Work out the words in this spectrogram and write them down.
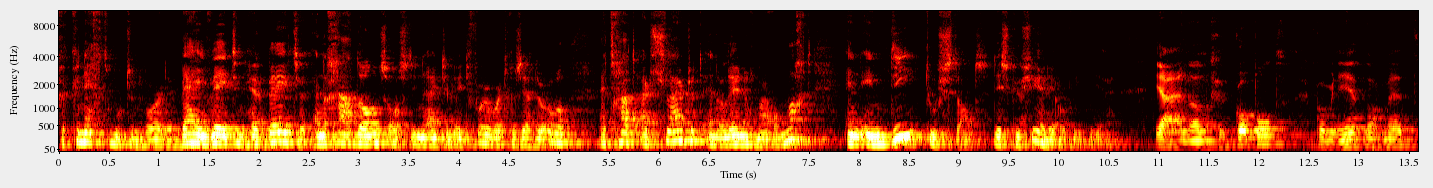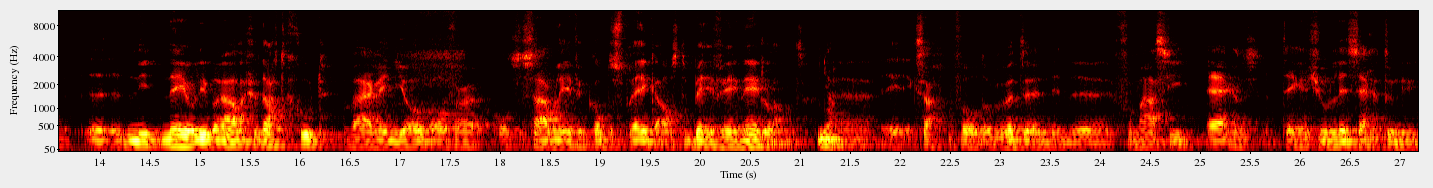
geknecht moeten worden. Wij weten het beter. En dan gaat dan, zoals in 1984 wordt gezegd door Orwell, het gaat uitsluitend en alleen nog maar om macht. En in die toestand discussieer je ook niet meer. Ja, en dan gekoppeld, gecombineerd nog met uh, het neoliberale gedachtegoed, waarin je ook over onze samenleving komt te spreken als de BV Nederland. Ja. Uh, ik zag bijvoorbeeld ook Rutte in, in, de formatie ergens tegen een journalist zeggen toen hij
